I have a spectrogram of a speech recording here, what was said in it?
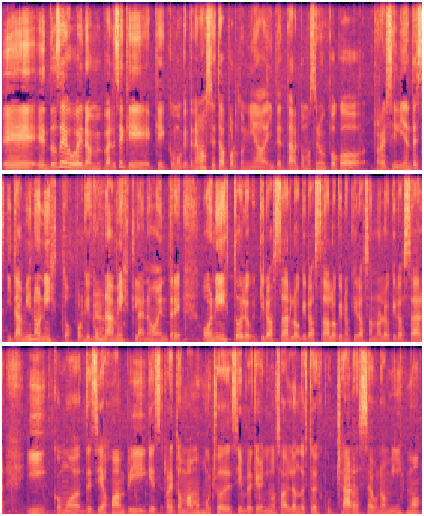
Eh, entonces, bueno, me parece que, que como que tenemos esta oportunidad de intentar como ser un poco resilientes y también honestos, porque es como una mezcla, ¿no? Entre honesto, lo que quiero hacer, lo quiero hacer, lo que no quiero hacer, no lo quiero hacer. Y como decía Juanpi, que retomamos mucho de siempre que venimos hablando, esto de escucharse a uno mismo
